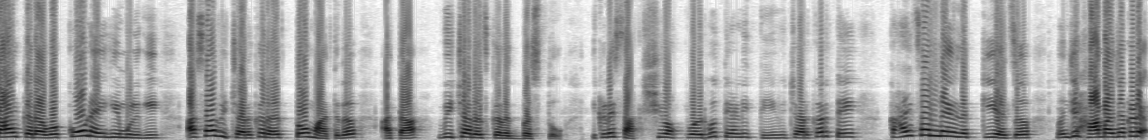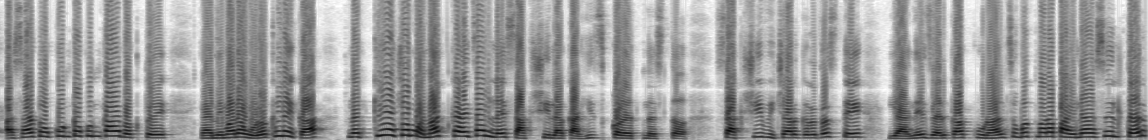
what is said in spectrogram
काय करावं कोण आहे ही मुलगी? असा विचार करत तो मात्र आता विचारच करत बसतो. इकडे साक्षी ऑकवर्ड होते आणि ती विचार करते काय चाललंय नक्की याचं? म्हणजे हा माझ्याकडे असा टोकून टोकून काय बघतोय? याने मला ओळखलंय का? नक्की याच्या मनात काय चाललंय साक्षीला काहीच कळत नसतं. साक्षी विचार करत असते याने जर का कुणालसोबत मला पाहिलं असेल तर?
